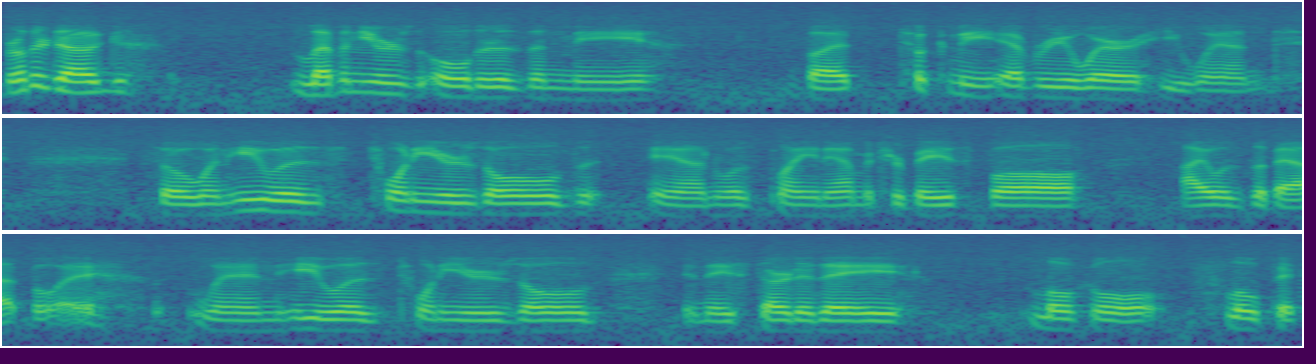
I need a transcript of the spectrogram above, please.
Brother Doug, 11 years older than me, but took me everywhere he went. So when he was 20 years old and was playing amateur baseball, I was the bat boy. When he was 20 years old and they started a local slow pitch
